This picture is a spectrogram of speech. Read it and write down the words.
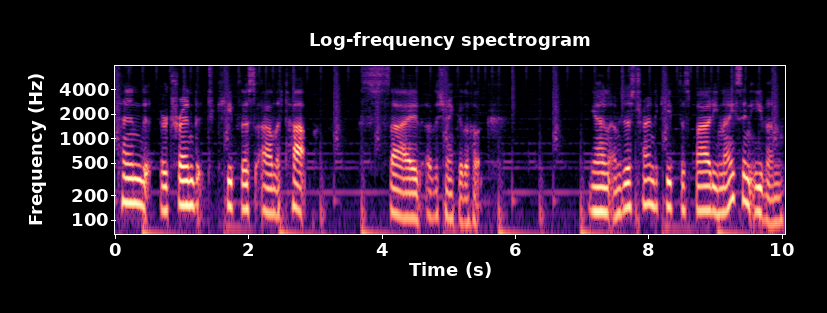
tend or trend to keep this on the top side of the shank of the hook. Again, I'm just trying to keep this body nice and even.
